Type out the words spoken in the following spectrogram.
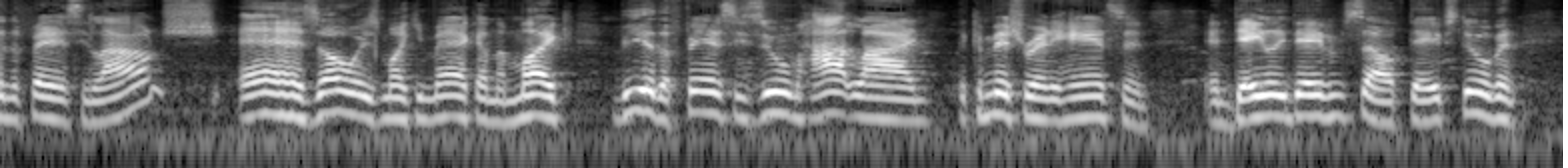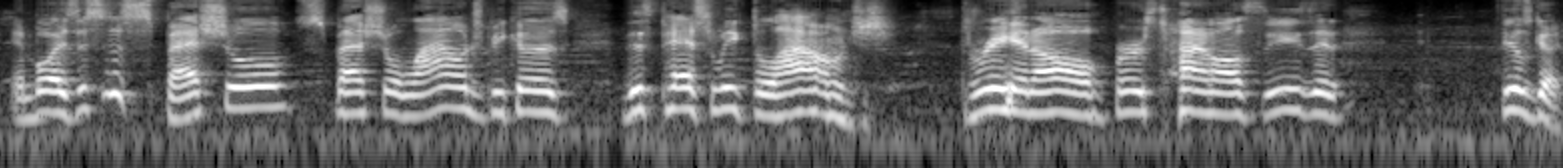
live in the Fantasy Lounge. As always, Mikey Mack on the mic via the Fantasy Zoom hotline, the Commissioner Eddie Hansen, and Daily Dave himself, Dave Steuben. And boys, this is a special, special lounge because this past week the lounge, 3 and 0, first time all season, feels good.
